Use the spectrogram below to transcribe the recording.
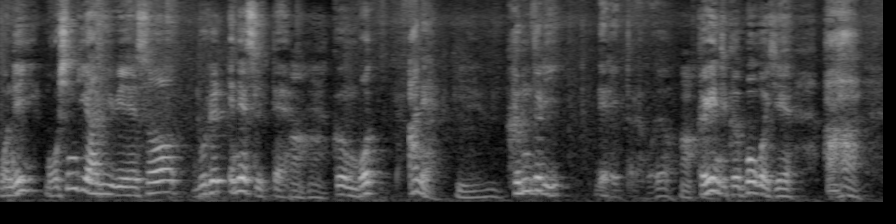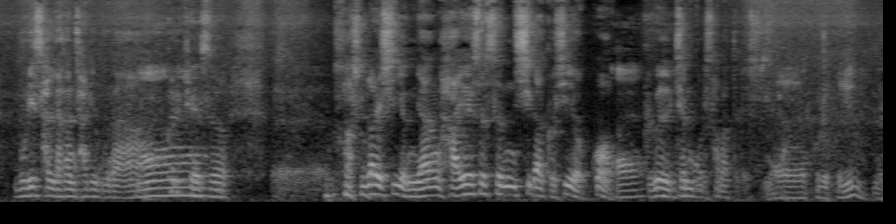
모내, 모신기 하기 위해서 물을 빼냈을 때. 그 못 안에 음, 금들이 내려있더라고요. 아. 그게 이제 그거 보고 이제 아 물이 살다간 자리구나 어. 그렇게 해서 어, 시 영향 하에서 쓴 시가 그 시였고 어. 그걸 제목으로 삼았더랬습니다. 어, 그렇군요. 네.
